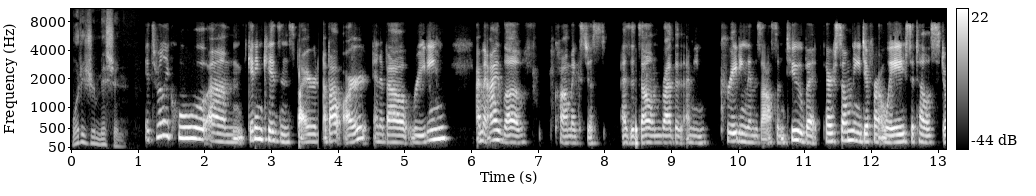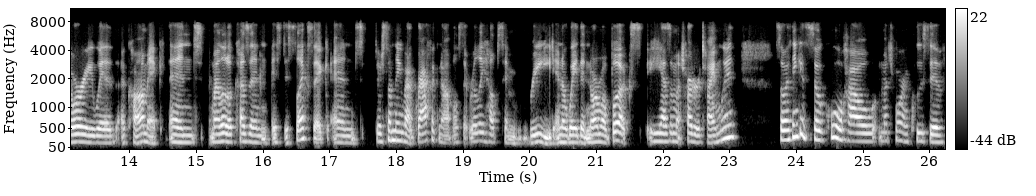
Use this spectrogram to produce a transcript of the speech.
What is your mission? It's really cool um, getting kids inspired about art and about reading. I mean, I love comics just as its own rather i mean creating them is awesome too but there are so many different ways to tell a story with a comic. And my little cousin is dyslexic and there's something about graphic novels that really helps him read in a way that normal books he has a much harder time with. So i think it's so cool how much more inclusive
